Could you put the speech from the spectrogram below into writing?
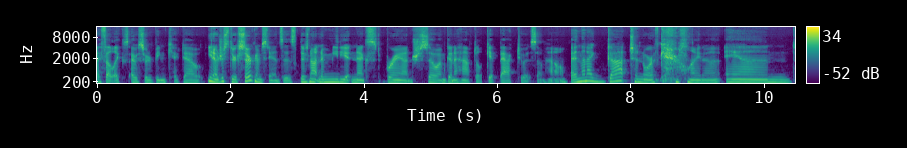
I felt like I was sort of being kicked out, you know, just through circumstances. There's not an immediate next branch, so I'm going to have to get back to it somehow. And then I got to North Carolina, and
